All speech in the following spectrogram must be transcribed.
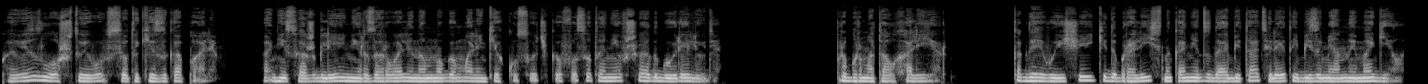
Повезло, что его все таки закопали. Они сожгли и не разорвали на много маленьких кусочков осатаневшие от горя люди. Пробормотал Хольер, когда его ищейки добрались наконец до обитателя этой безымянной могилы.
